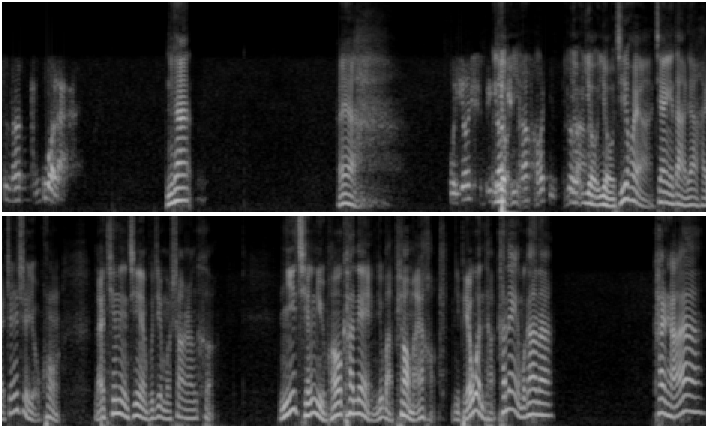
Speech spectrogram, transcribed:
次，他不过来。你看，哎呀，我要要求他好几次有有有机会啊，建议大家还真是有空来听听《今夜不寂寞》上上课。你请女朋友看电影，你就把票买好，你别问她看电影不看呢？看啥呀？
